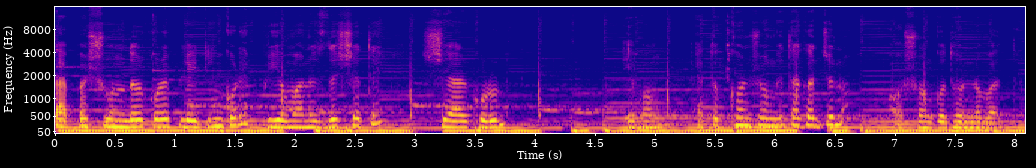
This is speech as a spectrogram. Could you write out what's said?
তারপর সুন্দর করে প্লেটিং করে প্রিয় মানুষদের সাথে শেয়ার করুন এবং এতক্ষণ সঙ্গে থাকার জন্য অসংখ্য ধন্যবাদ।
